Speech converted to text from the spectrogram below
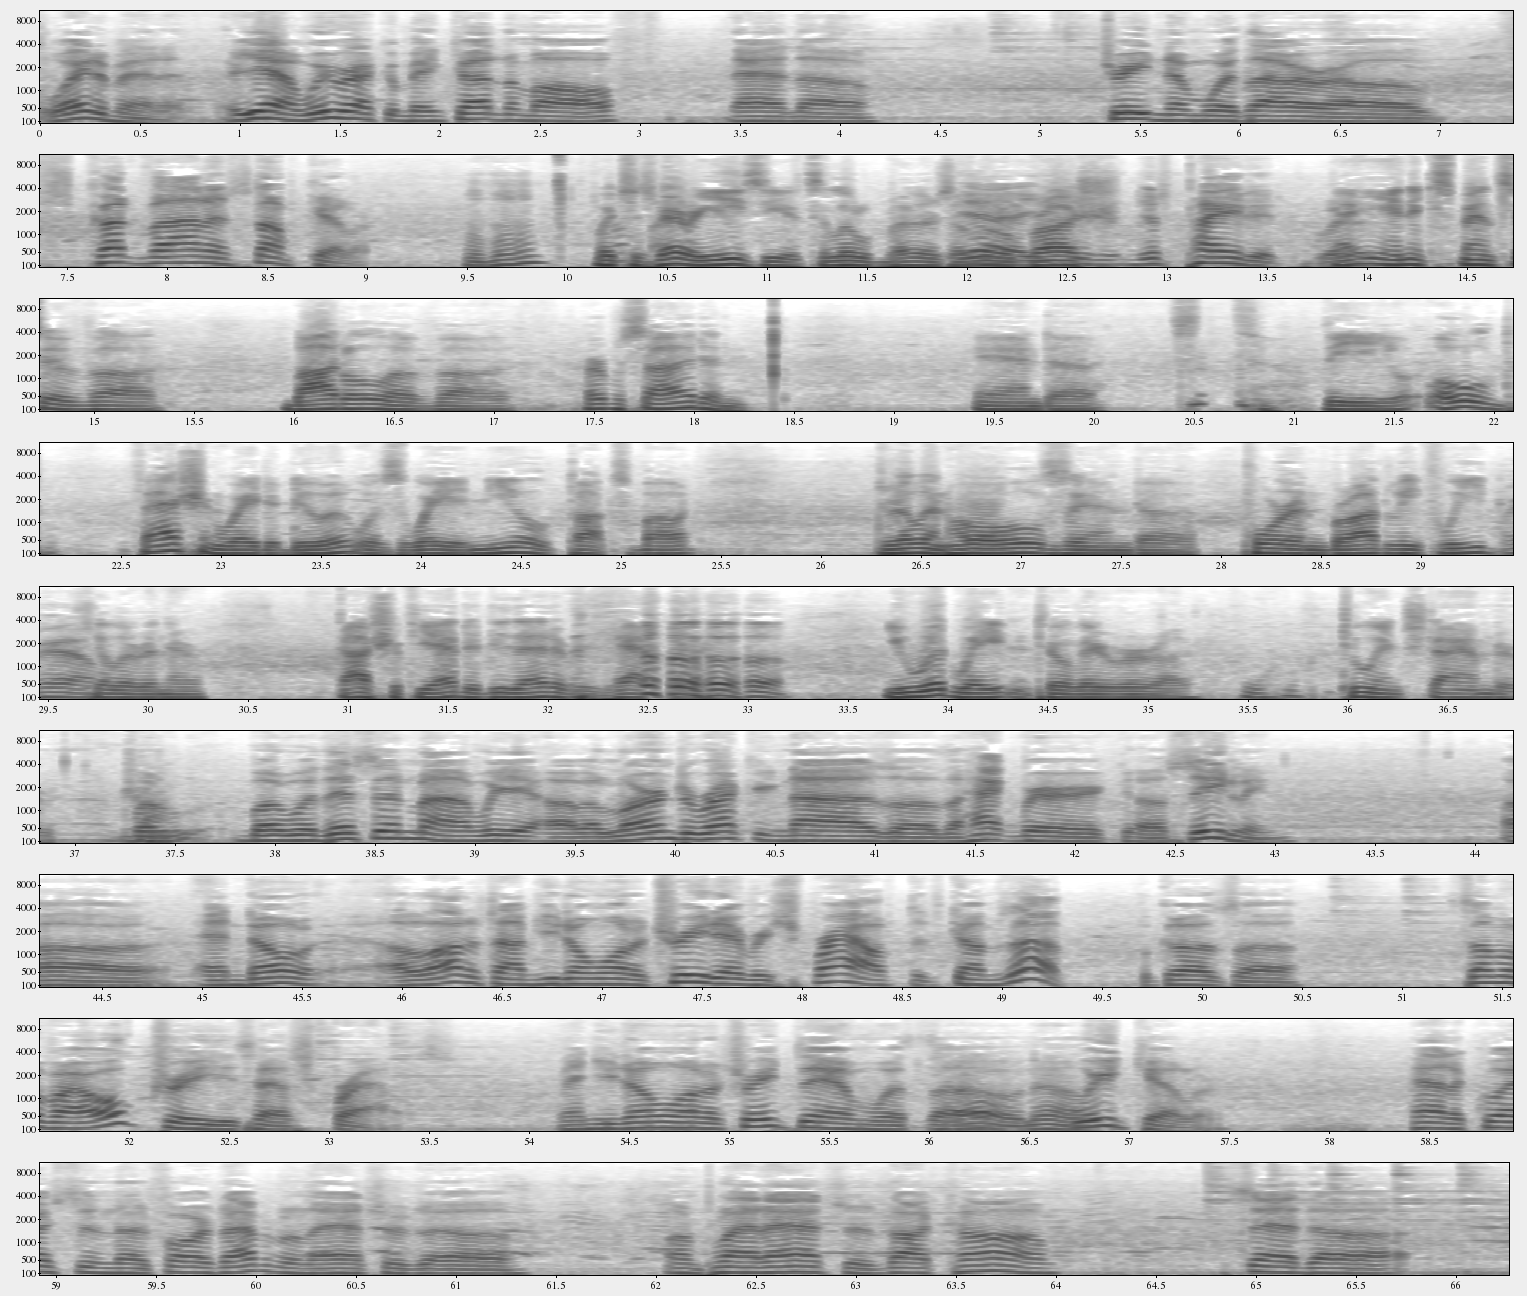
Wait a minute. Yeah, we recommend cutting them off and uh, treating them with our uh, cut vine and stump killer. Mm-hmm. Which is very easy. It's a little there's a yeah, little you brush, Just, just paint it. with it. inexpensive uh, bottle of uh, herbicide and and uh, the old fashioned way to do it was the way Neil talks about drilling holes and uh, pouring broadleaf weed Yeah. killer in there. Gosh, if you had to do that every hackberry, you would wait until they were uh, two inch diameter. But, but with this in mind, we uh, learned to recognize uh, the hackberry uh, seedling, uh, and don't. A lot of times, you don't want to treat every sprout that comes up because uh, some of our oak trees have sprouts, and you don't want to treat them with uh, Oh, no. weed killer. Had a question that Forrest Appleton answered uh, on plantanswers.com. Said. Uh,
